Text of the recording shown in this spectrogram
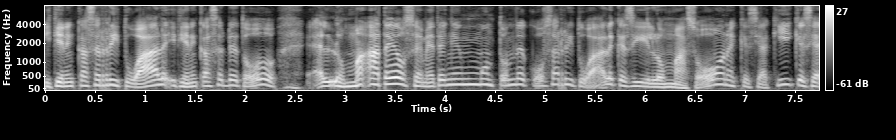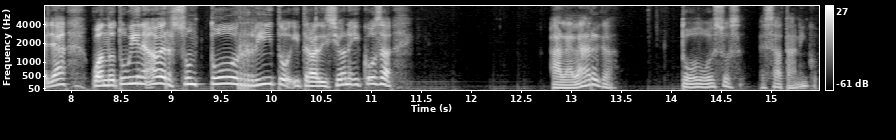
Y tienen que hacer rituales y tienen que hacer de todo. Eh, los más ateos se meten en un montón de cosas rituales, que si los masones, que si aquí, que si allá. Cuando tú vienes a ver, son todos ritos y tradiciones y cosas. A la larga, todo eso es, satánico.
